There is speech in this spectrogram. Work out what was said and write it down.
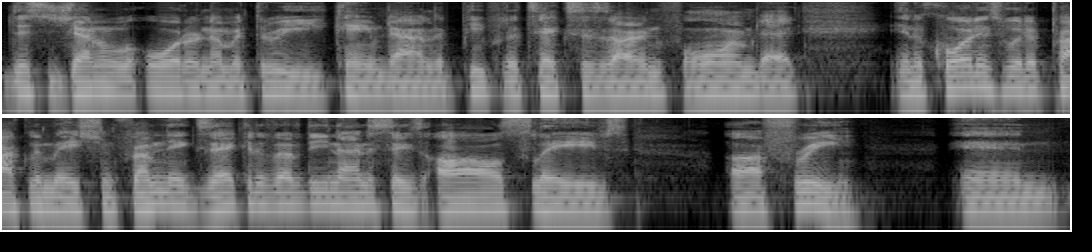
this general order number three came down, the people of Texas are informed that, in accordance with a proclamation from the executive of the United States, all slaves are free. And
